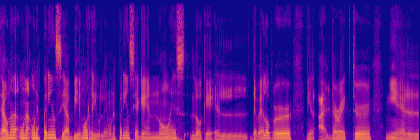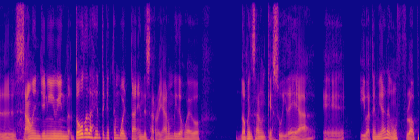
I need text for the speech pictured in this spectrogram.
sea una, experiencia bien horrible, una experiencia que no es lo que el developer, ni el art director, ni el sound engineering, toda la gente que está envuelta en desarrollar un videojuego, no pensaron que su idea eh, iba a terminar en un flop.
